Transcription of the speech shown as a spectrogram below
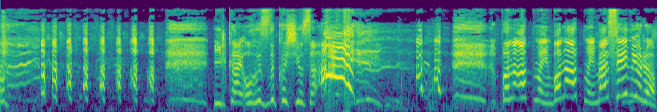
İlkay o hızlı koşuyorsa ay! bana atmayın, bana atmayın. Ben sevmiyorum.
